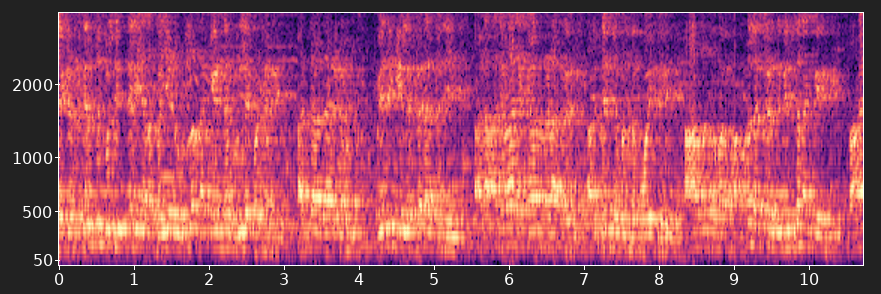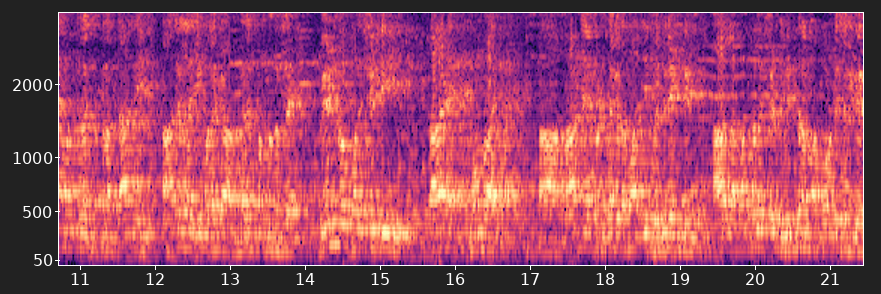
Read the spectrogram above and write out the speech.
ಯಾಕಂದ್ರೆ ತಿರುತು ಕುಳಿತಿದ್ದೀರಿ ಅಲ್ಲ ಬೈಯಡು ಉಲ್ಲದಕ್ಕೆ ಎಂಡೆ ಉಲ್ಲೆ ಪಡ್ಡಿರಿ ಅಂಚಾದಾರೆ ವೇದಿಕೆ ಲೆಕ್ಕರ ಆಗ್ತದೆ ಅಡ ಅನಿವಾರ್ಯ ಕಾರಣಗಳ ಅರ್ಜೆಂಟ್ ಬಂದು ಹೋಯಿರಿ ಆರು ಸುಮಾರು ಹತ್ತು ಲಕ್ಷ ಬಿದ್ದು ನಂಗೆ ಸಹಾಯ ಮಾಡ್ತಾರ ಚಿತ್ರ ದಾನಿ ಆರೆಲ್ಲ ಈ ಮೂಲಕ ನೆನಪಂತದಲ್ಲೇ ವೇಣುಗೋಪಾಲ್ ಶೆಟ್ಟಿ ಠಾಣೆ ಮುಂಬೈ ಆ, ಠಾಣೆ ಸಂಘದ ಮಾಜಿ ಪ್ರೆಸಿಡೆಂಟ್ ಆರಲ್ಲ ಹತ್ತು ಲಕ್ಷ ಹಿಡಿದು ಬಿದ್ದು ನಮ್ಮ ಫೌಂಡೇಶನ್ಗೆ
